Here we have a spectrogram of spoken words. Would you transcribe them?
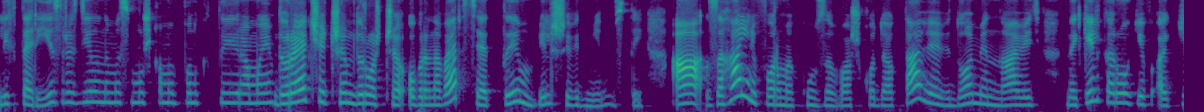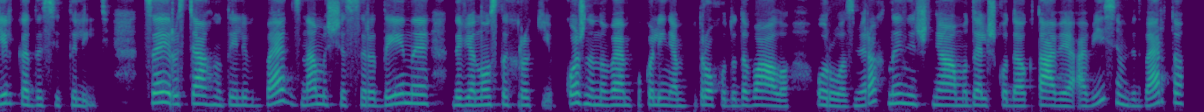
ліхтарі з розділеними смужками пунктирами. До речі, чим дорожче обрана версія, тим більше відмінностей. А загальні форми кузова шкоди Октавія відомі навіть не кілька років, а кілька десятиліть. Цей розтягнутий ліфтбек з нами ще з середини 90-х років. Кожне нове покоління трохи додавало у розмірах. Нинішня модель Шкода Октавія А8 відверто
